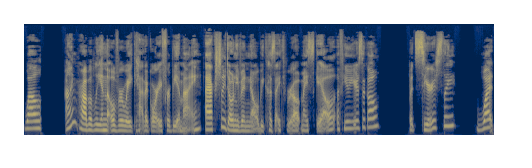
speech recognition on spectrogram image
well, I'm probably in the overweight category for BMI. I actually don't even know because I threw out my scale a few years ago. But seriously, what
